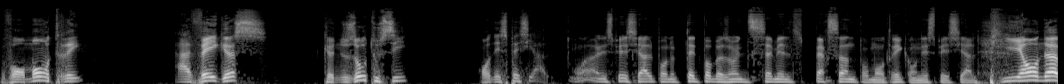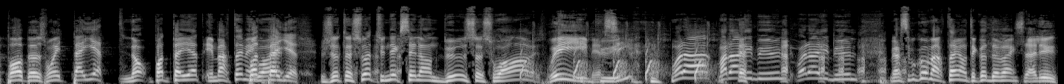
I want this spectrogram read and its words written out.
vont montrer à Vegas que nous autres aussi, on est spécial. Oui, on est spécial. on n'a peut-être pas besoin de 17 000 personnes pour montrer qu'on est spécial. Puis on n'a pas besoin de paillettes. Non, pas de paillettes. Et Martin Pas de paillettes. Je te souhaite une excellente bulle ce soir. Oui, merci. voilà, voilà les bulles. Voilà les bulles. Merci beaucoup, Martin. On t'écoute demain. Salut.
